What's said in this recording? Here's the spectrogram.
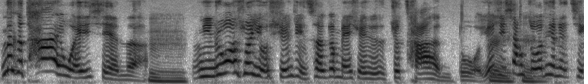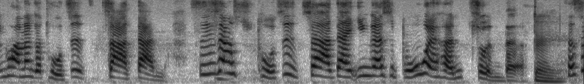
那个太危险了。嗯，你如果说有选举车跟没选举车就差很多，尤其像昨天的情况，那个土制炸弹，实际上土制炸弹应该是不会很准的。对。可是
